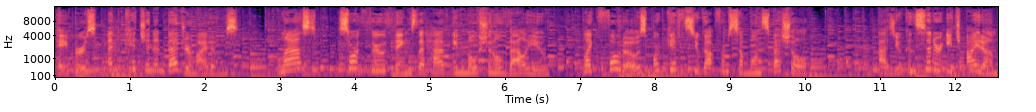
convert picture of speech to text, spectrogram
papers, and kitchen and bedroom items. Last, sort through things that have emotional value, like photos or gifts you got from someone special. As you consider each item,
